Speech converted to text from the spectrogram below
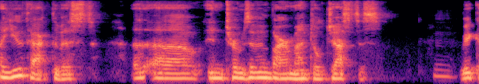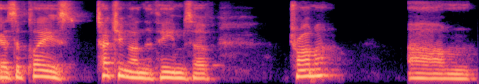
a youth activist uh, uh, in terms of environmental justice, mm. because the play is touching on the themes of trauma, um,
